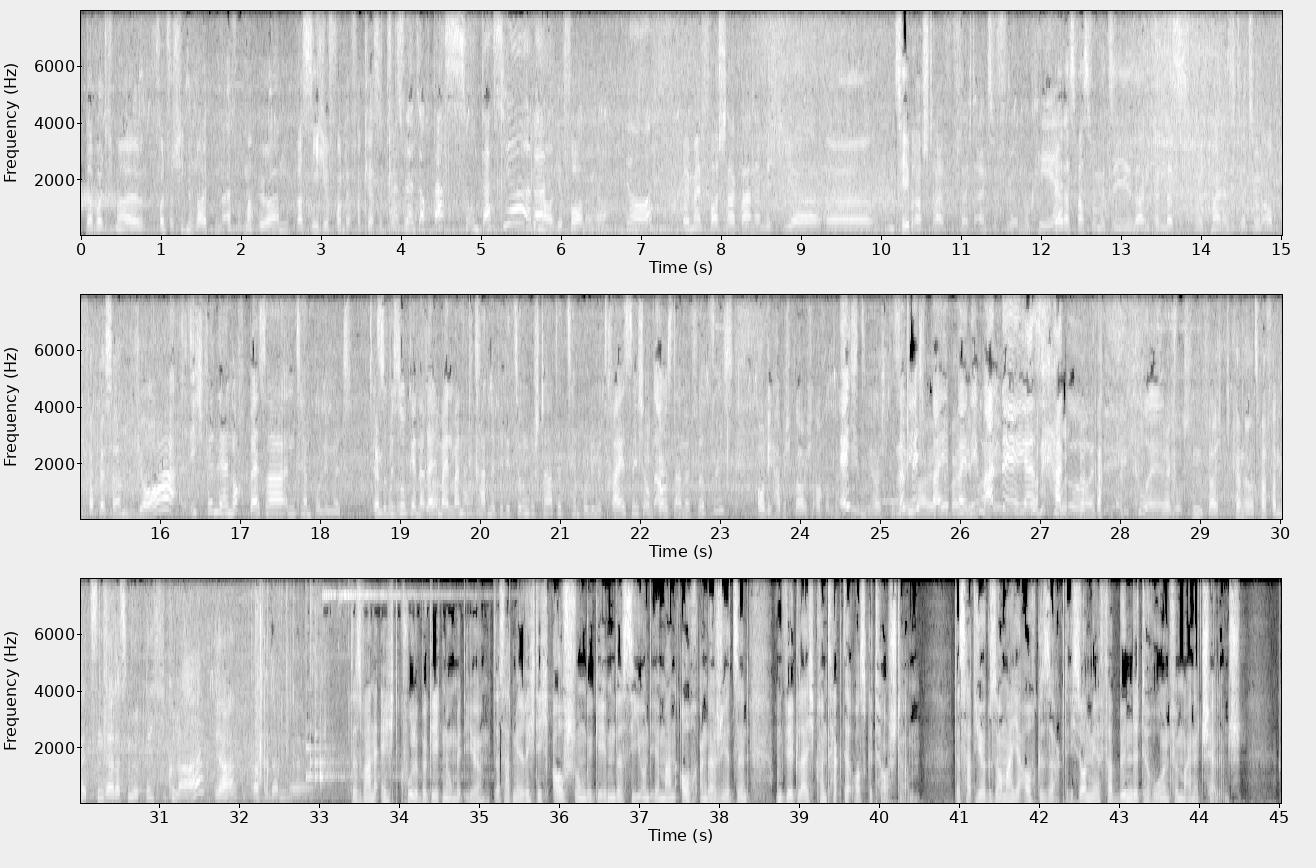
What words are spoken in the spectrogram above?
Da wollte ich mal von verschiedenen Leuten einfach mal hören, was sie hier von der Verkehrssituation. Also jetzt auch das und das hier? Oder? Genau, hier vorne, ja. Ja. Weil mein Vorschlag war nämlich hier äh, einen Zebrastreifen vielleicht einzuführen. Okay. Wäre das was, womit Sie sagen können, das wird meine Situation auch verbessern? Ja, ich finde ja noch besser ein Tempolimit. Tempo sowieso generell. Ja. Mein Mann hat gerade eine Petition gestartet, Tempolimit 30 okay. und Ausnahme 40. Oh, die habe ich, glaube ich, auch unterschrieben. Echt? Die ich gesehen, Wirklich? Bei, bei, bei, bei nebenan? Nee, ja, sehr gut. Cool. Sehr gut. Hm, vielleicht können wir uns mal vernetzen. Wäre das möglich? Klar. Ja, warte, dann... Äh das war eine echt coole Begegnung mit ihr. Das hat mir richtig Aufschwung gegeben, dass sie und ihr Mann auch engagiert sind und wir gleich Kontakte ausgetauscht haben. Das hat Jörg Sommer ja auch gesagt. Ich soll mir Verbündete holen für meine Challenge.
